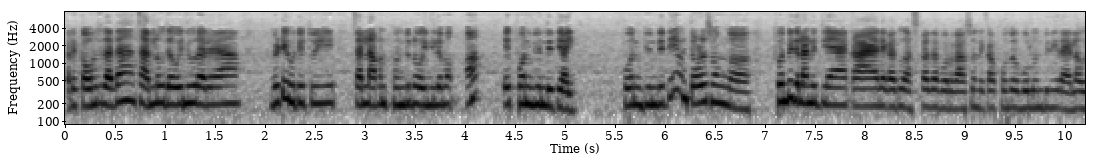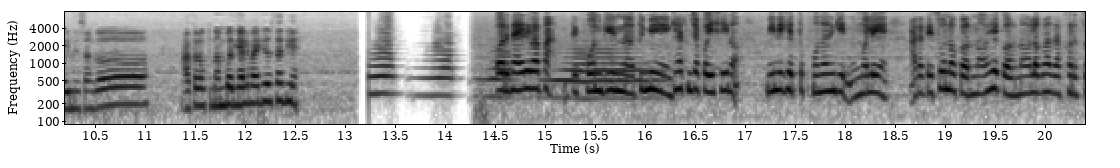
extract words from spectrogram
अरे काहून दादा? चाललं उद्या वहिनीवर आल्या. भेटी होती तुझी. चाललं आपण फोन देऊन वहिनीला मग हां? एक फोन घेऊन देते आई. फोन घेऊन देते. मग तेवढंच मग फोन बी दिला नाही त्या. काय आले का तू असकाचा पोरगा असून का फोनवर बोलून बी नाही राहिला वहिनी संग. आता नंबर घ्यायला पाहिजे असतात या. अरे नाही रे बापा ते फोन घेईन तुम्ही घ्या तुमच्या पैसे ना. मी नाही घेतो फोन घेईन. मला आता ते सोनं करणं हे करणं लग्नाचा खर्च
